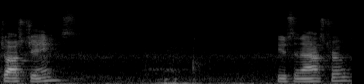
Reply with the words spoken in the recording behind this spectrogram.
Josh James. Houston Astros.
